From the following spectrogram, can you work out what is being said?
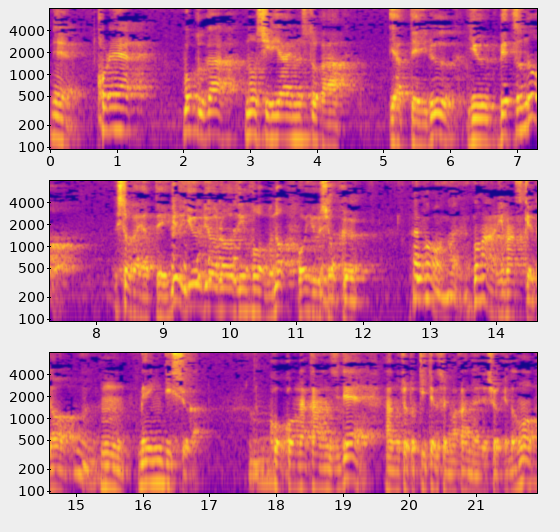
ねこれ僕がの知り合いの人がやっている有別の人がやっている有料老人ホームのお夕食ご飯はないの？ご飯ありますけど、うん。メインディッシュが、こうこんな感じであのちょっと聞いてる人に分かんないでしょうけども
